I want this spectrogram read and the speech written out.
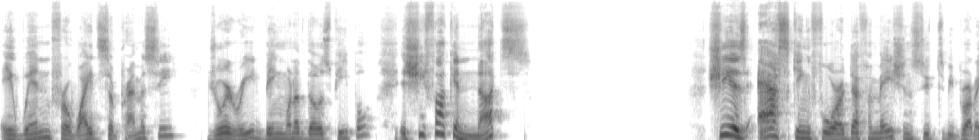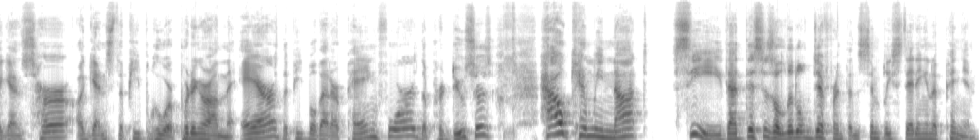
a win for white supremacy. Joy Reid being one of those people. Is she fucking nuts? She is asking for a defamation suit to be brought against her, against the people who are putting her on the air, the people that are paying for her, the producers. How can we not see that this is a little different than simply stating an opinion.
